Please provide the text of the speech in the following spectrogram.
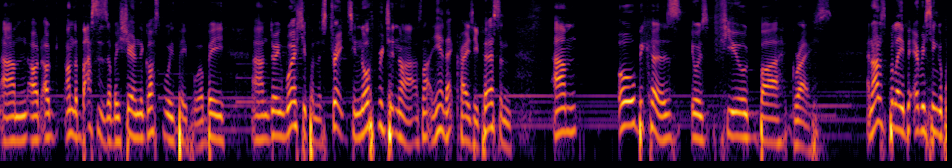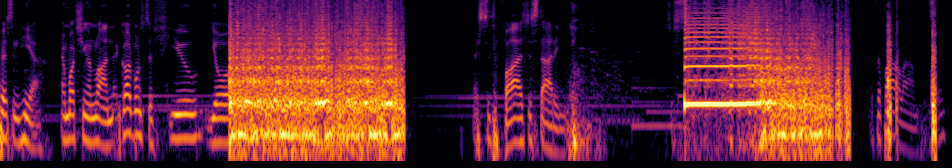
Um, I'd, I'd, on the buses, I'll be sharing the gospel with people. I'll be um, doing worship on the streets in Northbridge at night. I was like, yeah, that crazy person. Um, all because it was fueled by grace. And I just believe every single person here and watching online that God wants to fuel your. That's just the fire's just starting. It's just. It's a fire alarm. See?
